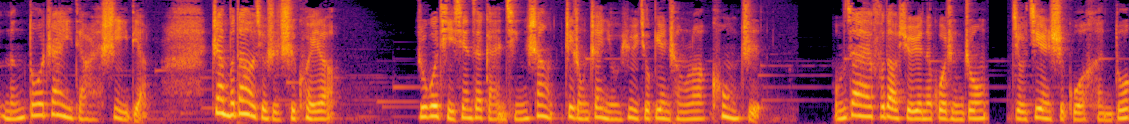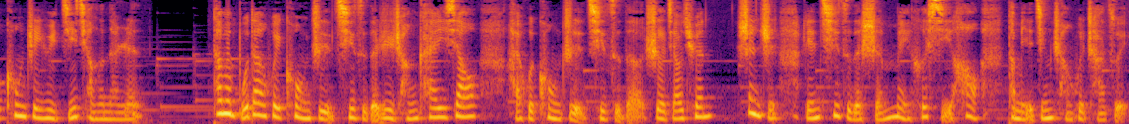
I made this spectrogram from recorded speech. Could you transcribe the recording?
能多占一点是一点，占不到就是吃亏了。如果体现在感情上，这种占有欲就变成了控制。我们在辅导学员的过程中，就见识过很多控制欲极强的男人。他们不但会控制妻子的日常开销，还会控制妻子的社交圈，甚至连妻子的审美和喜好，他们也经常会插嘴。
